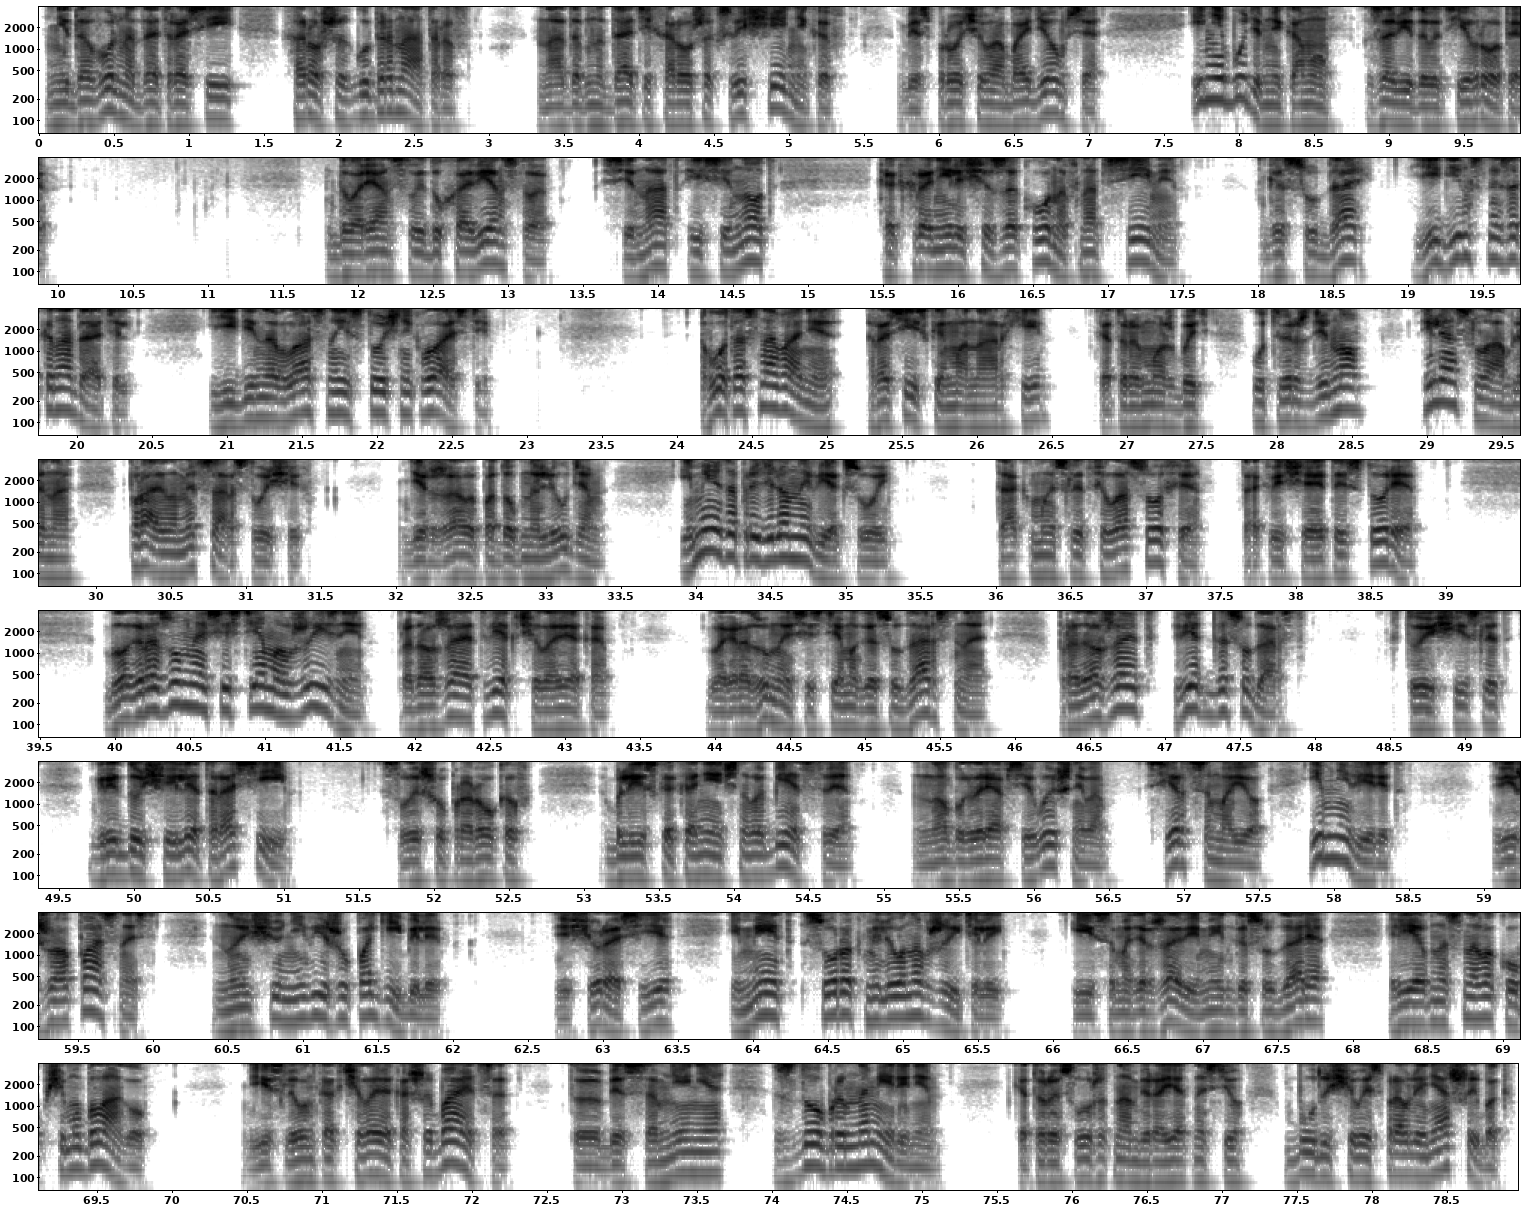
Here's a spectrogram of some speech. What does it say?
недовольно дать России хороших губернаторов, надобно дать и хороших священников, без прочего обойдемся, и не будем никому завидовать Европе. Дворянство и духовенство, сенат и синод, как хранилище законов над всеми, государь — единственный законодатель, единовластный источник власти. Вот основание российской монархии, которое может быть утверждено или ослаблено правилами царствующих. Державы, подобно людям, имеют определенный век свой. Так мыслит философия, так вещает история. Благоразумная система в жизни продолжает век человека. Благоразумная система государственная продолжает век государств. Кто исчислит грядущие лета России? Слышу пророков близко конечного бедствия, но благодаря Всевышнего сердце мое им не верит. Вижу опасность, но еще не вижу погибели. Еще Россия имеет 40 миллионов жителей, и самодержавие имеет государя, ревностного к общему благу. Если он как человек ошибается, то, без сомнения, с добрым намерением, которое служит нам вероятностью будущего исправления ошибок.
